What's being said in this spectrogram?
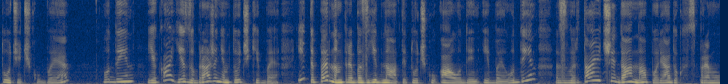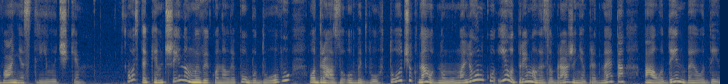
точечку Б. 1, яка є зображенням точки Б. І тепер нам треба з'єднати точку А1 і Б1, звертаючи да, на порядок спрямування стрілочки. Ось таким чином ми виконали побудову одразу обидвох точок на одному малюнку і отримали зображення предмета А1, Б1.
